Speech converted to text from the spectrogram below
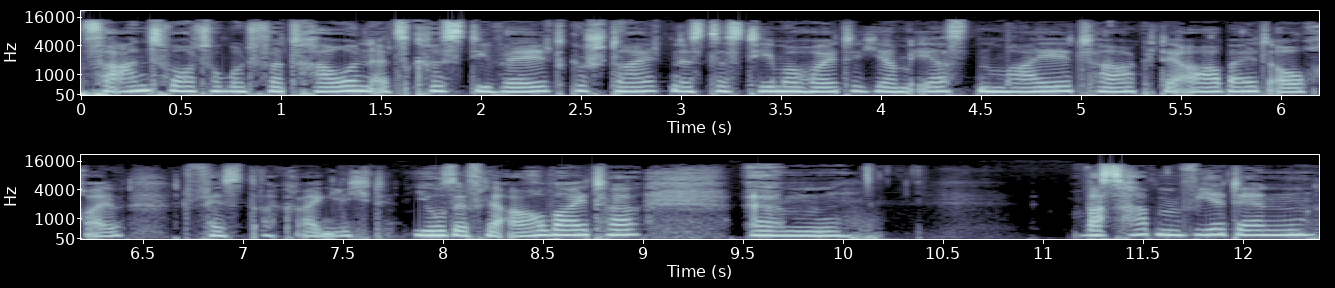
Verantwortung und Vertrauen als Christ die Welt gestalten ist das Thema heute hier am 1. Mai, Tag der Arbeit, auch ein Festtag eigentlich Josef der Arbeiter. Ähm, was haben wir denn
